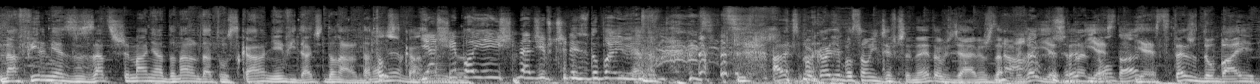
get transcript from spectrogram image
na filmie z zatrzymania Donalda Tuska nie widać Donalda No nie Tuska. ma. Ja się boję iść na dziewczyny z Dubaju. Ja. Ale spokojnie, bo są i dziewczyny, to widziałem, już zapowiedział. jest, że będą, jest, tak? jest też Dubaj. Jest,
